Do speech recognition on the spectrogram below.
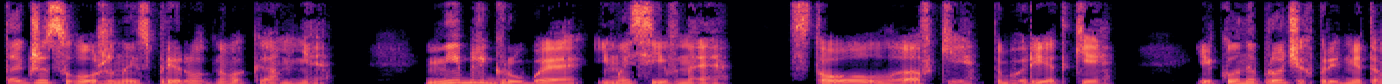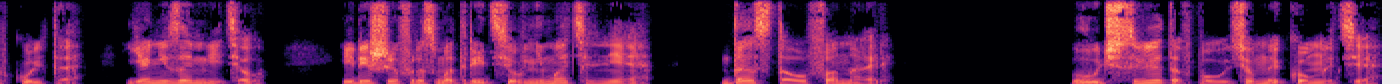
также сложена из природного камня. Мебель грубая и массивная. Стол, лавки, табуретки. Иконы прочих предметов культа я не заметил и, решив рассмотреть все внимательнее, достал фонарь. Луч света в полутемной комнате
